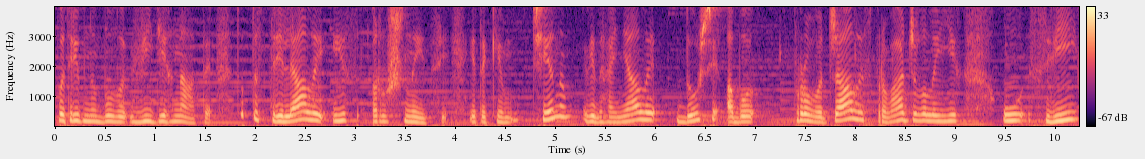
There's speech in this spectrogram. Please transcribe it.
потрібно було відігнати, тобто стріляли із рушниці і таким чином відганяли душі або проводжали, спроваджували їх у свій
